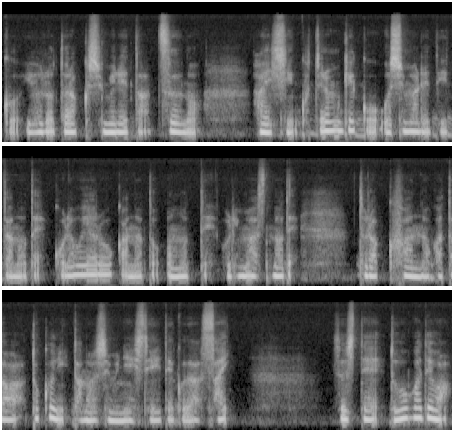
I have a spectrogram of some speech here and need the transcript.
ク、ユーロトラックシミュレーター2の配信、こちらも結構惜しまれていたので、これをやろうかなと思っておりますので、トラックファンの方は特に楽しみにしていてください。そして動画では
